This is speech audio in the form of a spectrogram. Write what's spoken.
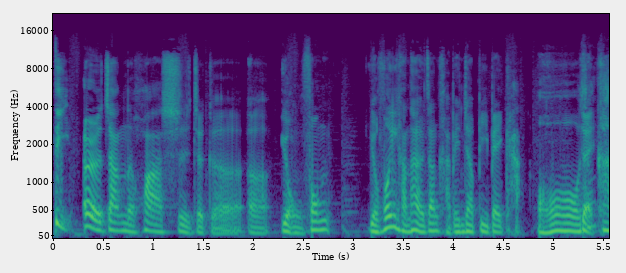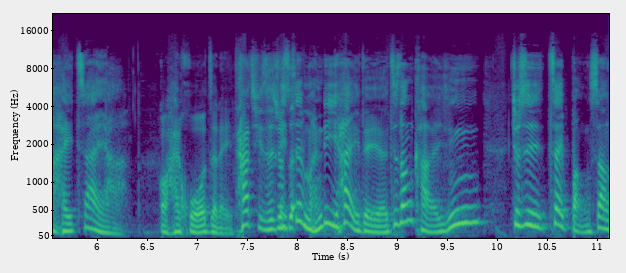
第二张的话是这个呃永丰永丰银行，它有一张卡片叫必备卡，哦，这对卡还在啊，哦还活着嘞。它其实就是欸这蛮厉害的耶！这张卡已经就是在榜上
